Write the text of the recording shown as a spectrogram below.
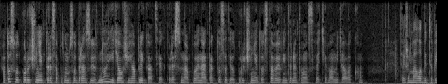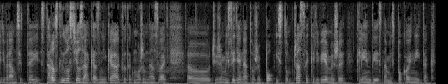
A to sú odporúčania, ktoré sa potom zobrazujú v mnohých ďalších aplikáciách, ktoré sú napojené. Takto sa tie odporúčania dostávajú v internetovom svete veľmi ďaleko. Takže malo by to byť v rámci tej starostlivosti o zákazníka, ak to tak môžem nazvať. E, čiže myslieť aj na to, že po istom čase, keď vieme, že klient je s nami spokojný, tak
